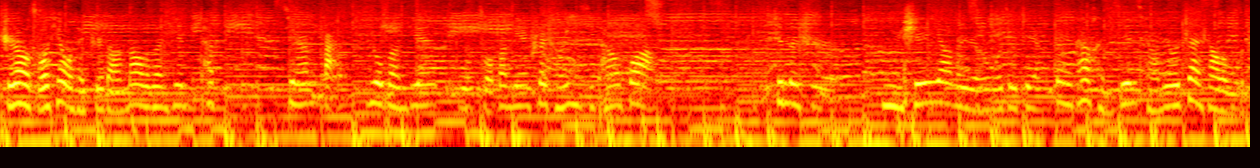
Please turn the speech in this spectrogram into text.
直到昨天我才知道，闹了半天他。竟然把右半边不左半边摔成一级瘫痪，真的是女神一样的人物就这样，但是他很坚强的又站上了舞台，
